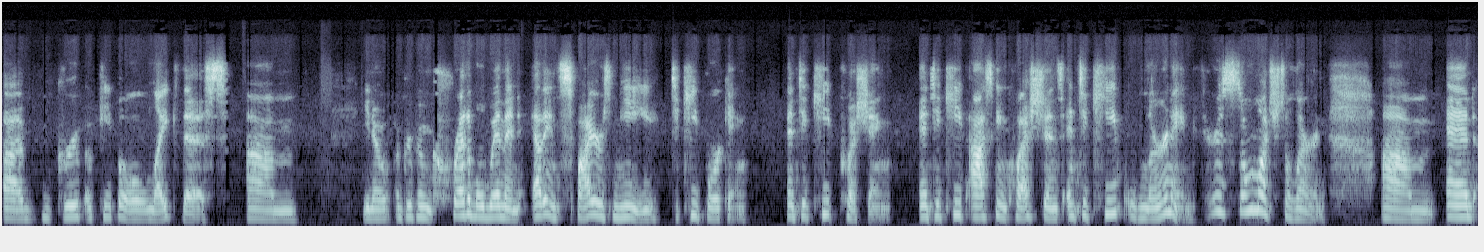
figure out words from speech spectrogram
a group of people like this, um, you know, a group of incredible women, that inspires me to keep working and to keep pushing and to keep asking questions and to keep learning. There is so much to learn. Um, and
